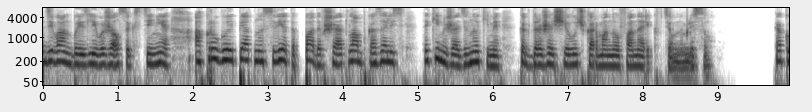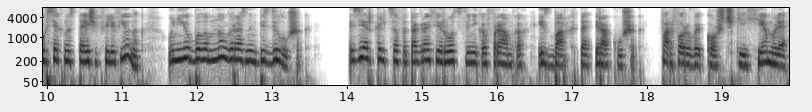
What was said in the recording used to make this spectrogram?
Диван боязливо жался к стене, а круглые пятна света, падавшие от ламп, казались такими же одинокими, как дрожащий луч карманного фонарика в темном лесу. Как у всех настоящих филифьонок, у нее было много разных безделушек. Зеркальца, фотографии родственников в рамках из бархата и ракушек, Фарфоровые кошечки и хемули,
